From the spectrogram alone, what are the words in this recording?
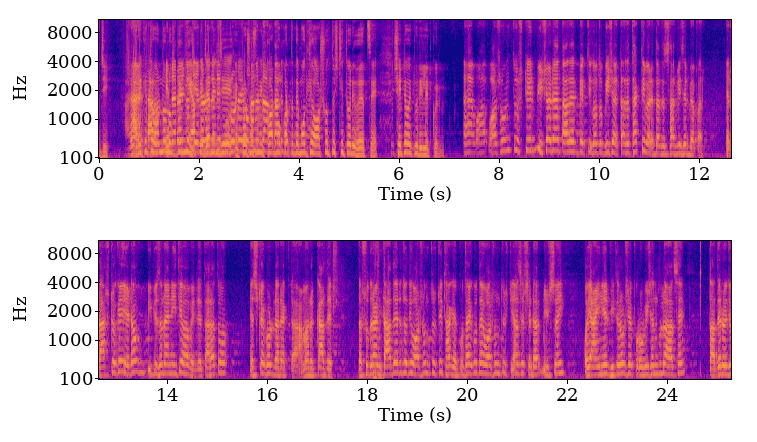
জি। হ্যাঁ, আর এক্ষেত্রে অন্য লোকদের নিয়ে আপনি জানেন যে প্রশাসনিক কর্মকর্তাদের মধ্যে অসন্তুষ্টি তৈরি হয়েছে সেটাও একটু রিলেট করেন। হ্যাঁ, অসন্তুষ্টির বিষয়টা তাদের ব্যক্তিগত বিষয় তাদের থাকতে পারে তাদের সার্ভিসের ব্যাপার। রাষ্ট্রকে এটাও বিবেচনায় নিতে হবে যে তারা তো স্টেক হোল্ডার একটা আমার কাজের। তা সুতরাং তাদের যদি অসন্তুষ্টি থাকে কোথায় কোথায় অসন্তুষ্টি আছে সেটা নিশ্চয়ই ওই আইনের ভিতরেও সে প্রভিশনগুলো আছে তাদের ওই যে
